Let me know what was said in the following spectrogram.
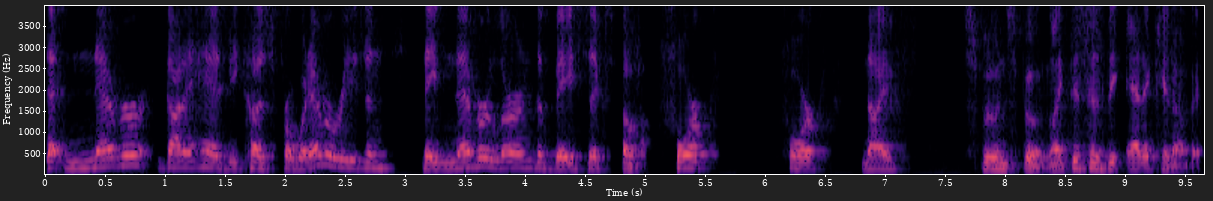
that never got ahead because, for whatever reason, they never learned the basics of fork, fork, knife, spoon, spoon. Like this is the etiquette of it.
